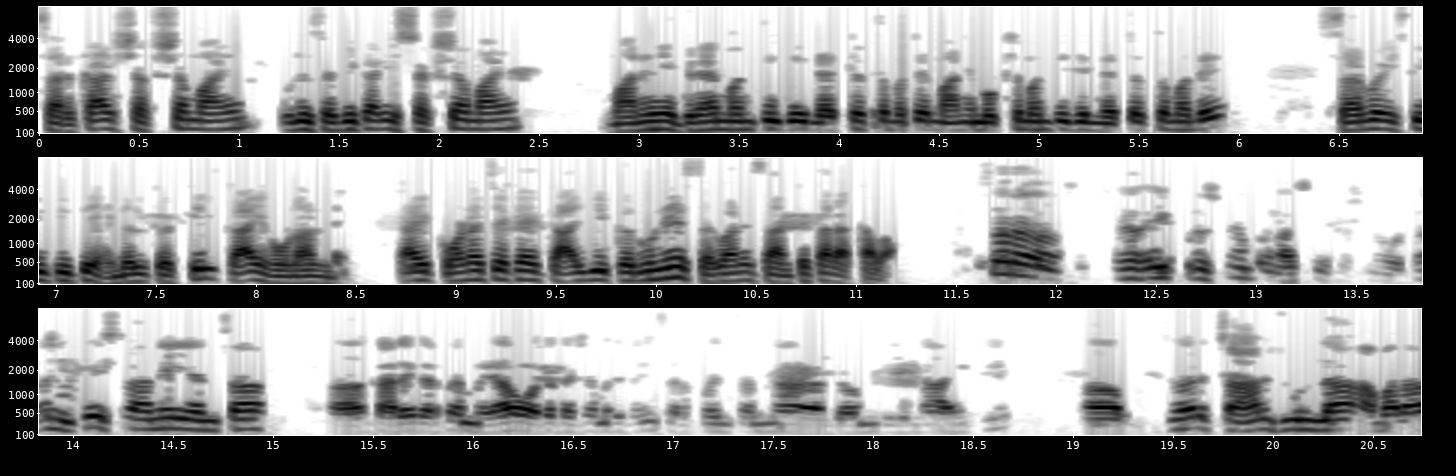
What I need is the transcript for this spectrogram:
सरकार सक्षम आहे पोलीस अधिकारी सक्षम आहे. माननीय गृहमंत्रीचे नेतृत्वामध्ये माननीय मुख्यमंत्रीचे नेतृत्वामध्ये सर्व स्थिती ते हँडल करतील. काय होणार नाही. काय कोणाच्या काय काळजी करू नये. सर्वांनी शांतता राखावा. सर एक प्रश्न राजकीय प्रश्न होता. नितेश राणे यांचा कार्यकर्ता मेळावा होता. त्याच्यामध्ये त्यांनी सरपंचांना दम दिलेला आहे की जर चार जूनला आम्हाला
